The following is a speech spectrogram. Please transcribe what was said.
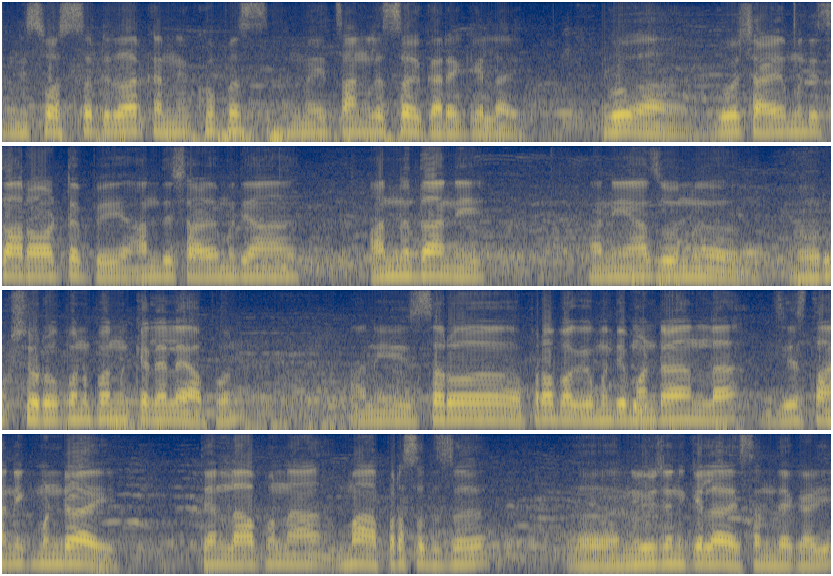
आणि स्वच्छतेधारकांनी खूपच म्हणजे चांगलं सहकार्य केलं आहे. गो गोशाळेमध्ये चारा वाटप आहे अंधशाळेमध्ये आ- अन्नदान आहे. आणि अजून वृक्षारोपण पण केलेलं आहे आपण. आणि सर्व प्रभागामध्ये मंडळांना जे स्थानिक मंडळ आहे त्यांना आपण महाप्रसादाचं नियोजन केलं आहे संध्याकाळी.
